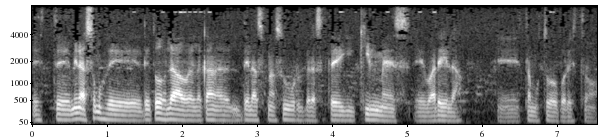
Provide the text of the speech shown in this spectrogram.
este, mira, somos de, de todos lados, de la, de la zona sur, de la Quilmes, eh, Varela. Eh, estamos todos por esto,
